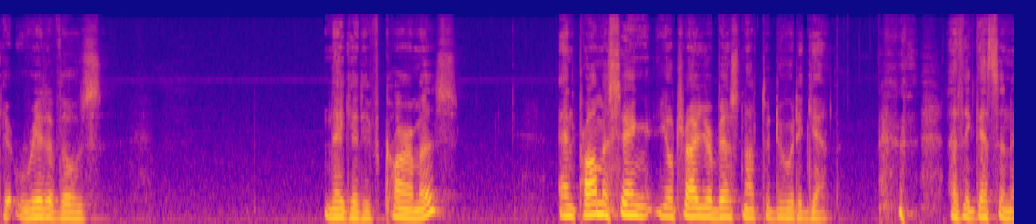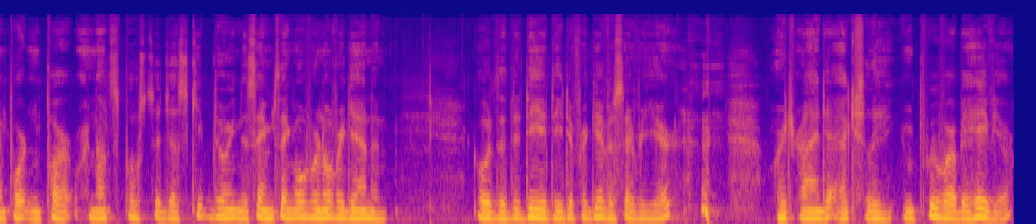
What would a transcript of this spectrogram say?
get rid of those negative karmas and promising you'll try your best not to do it again. I think that's an important part. We're not supposed to just keep doing the same thing over and over again and go to the deity to forgive us every year. We're trying to actually improve our behavior.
